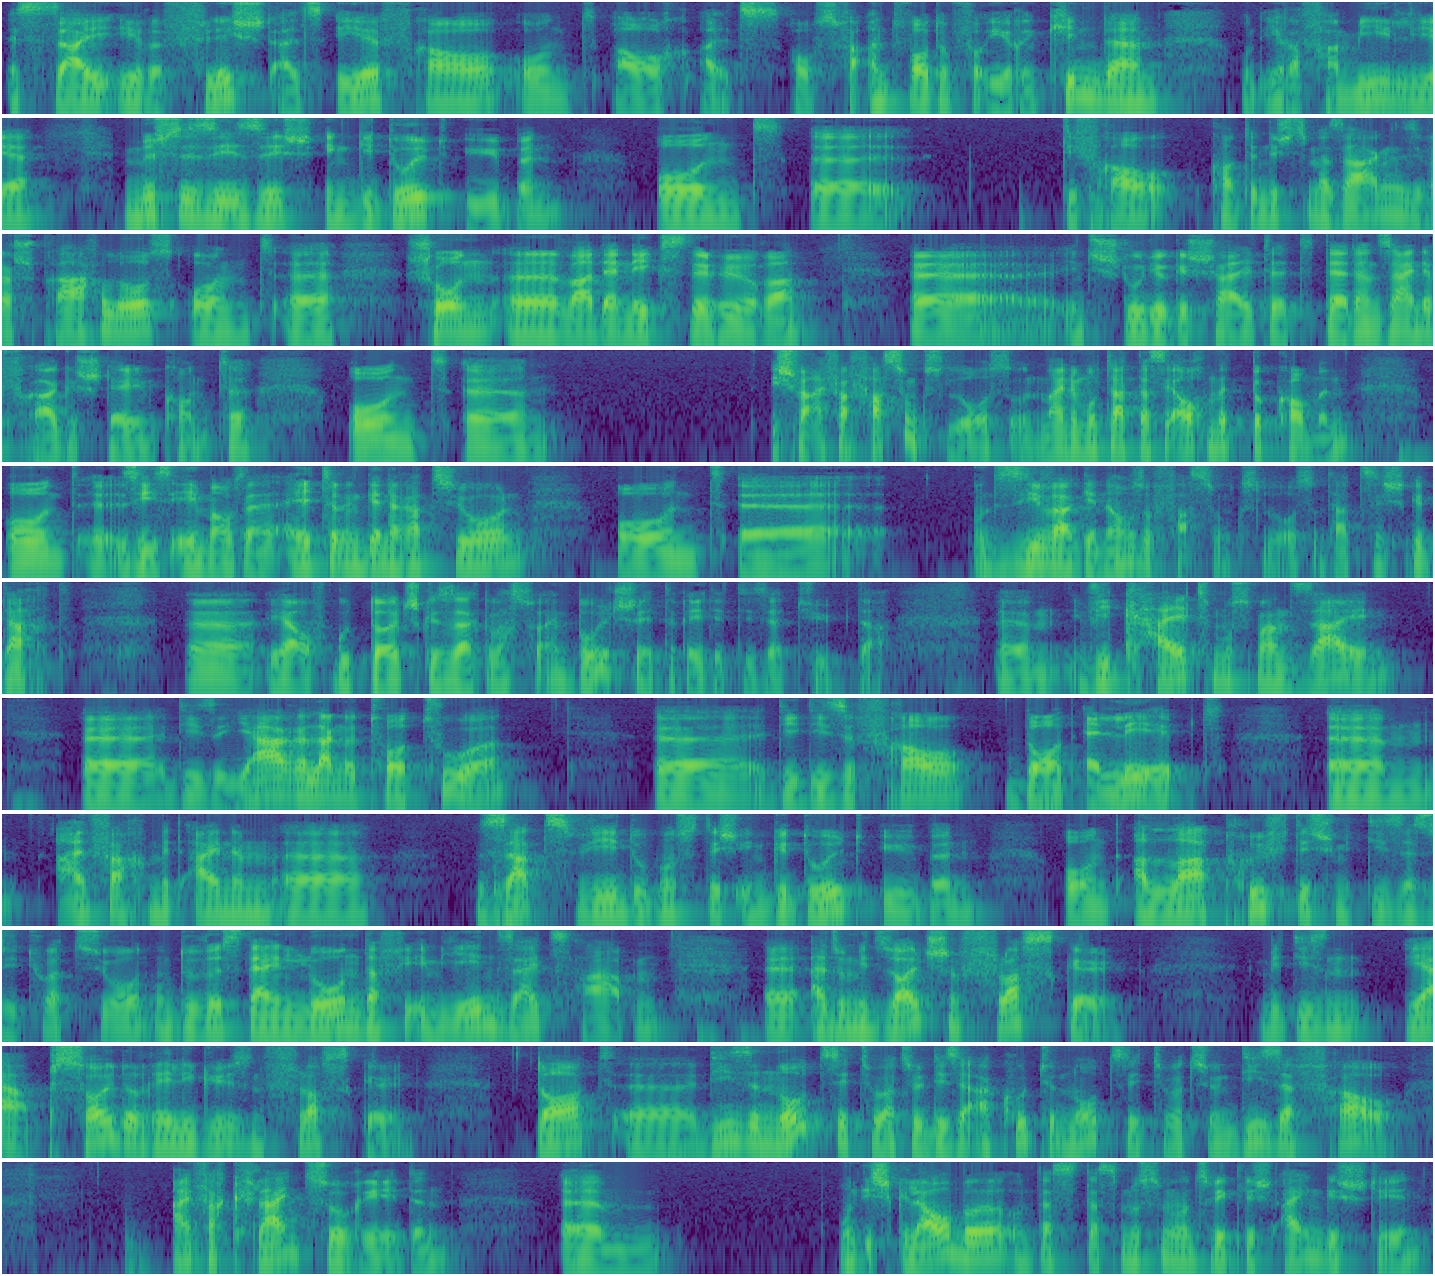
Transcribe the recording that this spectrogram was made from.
Es sei ihre Pflicht als Ehefrau und auch als aus Verantwortung vor ihren Kindern und ihrer Familie müsse sie sich in Geduld üben und äh, die Frau konnte nichts mehr sagen, sie war sprachlos und äh, schon äh, war der nächste Hörer äh, ins Studio geschaltet, der dann seine Frage stellen konnte. Und äh, ich war einfach fassungslos und meine Mutter hat das ja auch mitbekommen und äh, sie ist eben aus einer älteren Generation und, äh, und sie war genauso fassungslos und hat sich gedacht, äh, ja, auf gut Deutsch gesagt, was für ein Bullshit redet dieser Typ da. Ähm, wie kalt muss man sein, äh, diese jahrelange Tortur, äh, die diese Frau dort erlebt, ähm, einfach mit einem äh, Satz wie, du musst dich in Geduld üben und Allah prüft dich mit dieser Situation und du wirst deinen Lohn dafür im Jenseits haben. Äh, also mit solchen Floskeln, mit diesen ja pseudo-religiösen Floskeln, dort äh, diese Notsituation, diese akute Notsituation dieser Frau einfach klein zu reden. Ähm, und ich glaube, und das, das müssen wir uns wirklich eingestehen,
